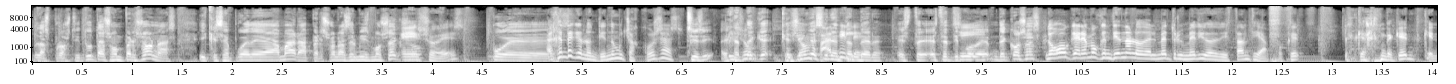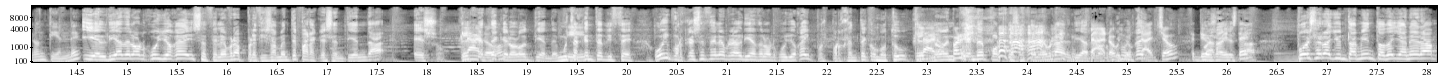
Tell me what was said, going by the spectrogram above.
las prostitutas son personas y que se puede amar a personas del mismo sexo, Eso es. pues... Hay gente que no entiende muchas cosas. Sí, sí, hay Y gente son- que, que sigue sin entender este, este tipo Sí. de, de cosas. Luego queremos que entiendan lo del metro y medio de distancia, porque es que hay gente que, que no entiende. Y el Día del Orgullo Gay se celebra precisamente para que se entienda eso. Hay Claro. gente que no lo entiende. Mucha Sí. gente dice, uy, ¿por qué se celebra el Día del Orgullo Gay? Pues por gente como tú, que Claro, no entiende por qué se celebra el Día Claro, del Orgullo muchacho, Gay. Pues ahí está. Pues el Ayuntamiento de Llanera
